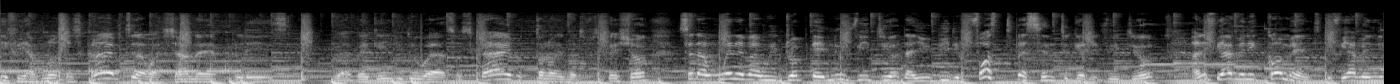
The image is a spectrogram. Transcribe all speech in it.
if you have not subscribed to our channel please are begging you do well and subscribe turn on the notification so that whenever we drop a new video that you'll be the first person to get the video. And if you have any comments, if you have any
